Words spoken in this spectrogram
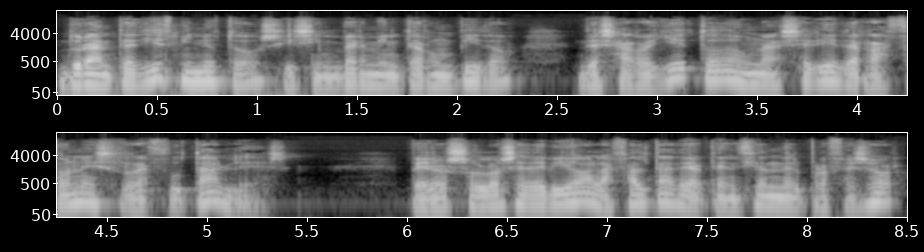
Durante diez minutos, y sin verme interrumpido, desarrollé toda una serie de razones irrefutables, pero sólo se debió a la falta de atención del profesor,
